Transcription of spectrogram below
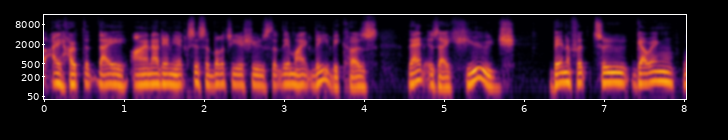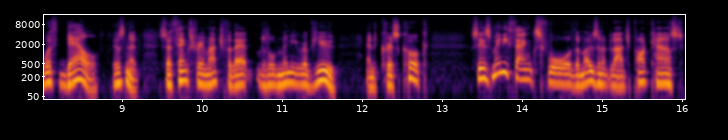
I hope that they iron out any accessibility issues that there might be because that is a huge benefit to going with Dell, isn't it? So thanks very much for that little mini review. And Chris Cook says, Many thanks for the Mosen at Large podcast.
